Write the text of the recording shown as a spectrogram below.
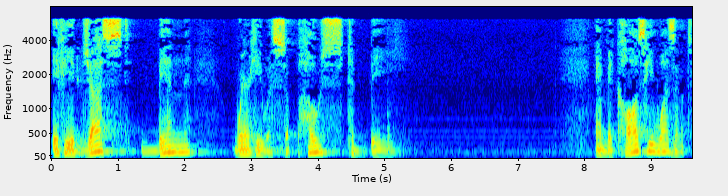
if he had just been where he was supposed to be. And because he wasn't,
